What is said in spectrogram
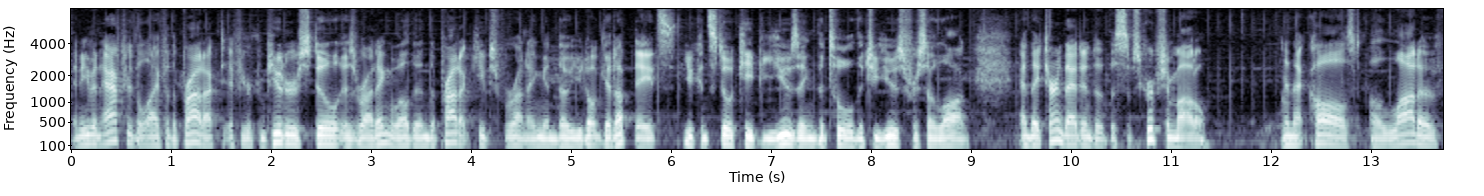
And even after the life of the product, if your computer still is running, well, then the product keeps running. And though you don't get updates, you can still keep using the tool that you used for so long. And they turned that into the subscription model. And that caused a lot of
